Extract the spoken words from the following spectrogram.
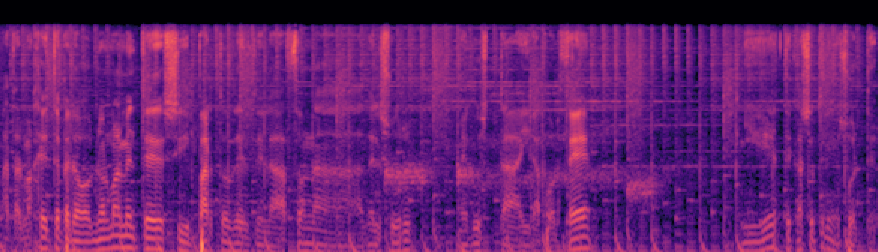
matar más gente, pero normalmente si parto desde la zona del sur me gusta ir a por C y en este caso he tenido suerte.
